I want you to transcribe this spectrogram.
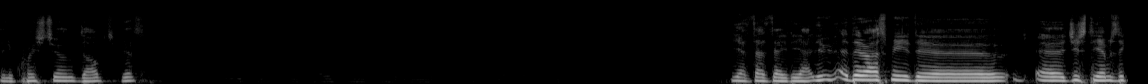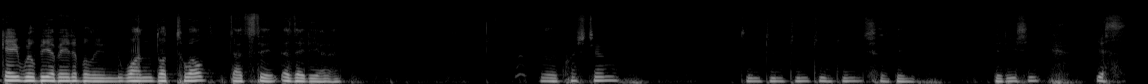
any questions, doubts? Yes? Yes, that's the idea. They asked me the uh, GSTM SDK will be available in 1.12. That's the that's the idea. Another question. Dun, dun, dun, dun, dun. This has been a bit easy. yes.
